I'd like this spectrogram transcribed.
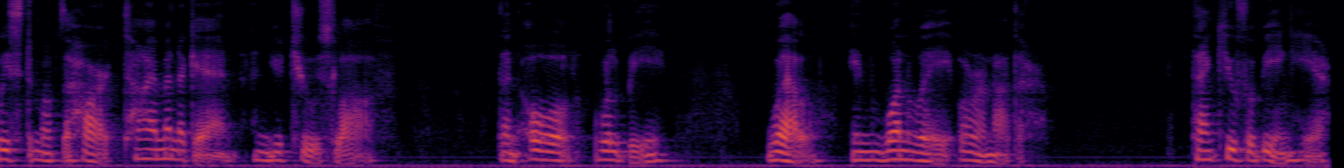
wisdom of the heart time and again and you choose love, then all will be well in one way or another. Thank you for being here.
